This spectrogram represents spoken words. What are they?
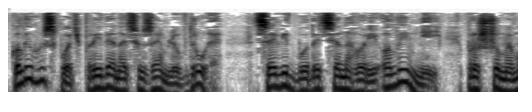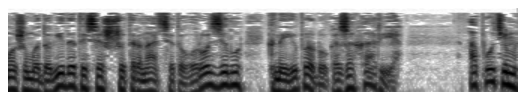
Коли Господь прийде на цю землю вдруге, це відбудеться на горі Оливній, про що ми можемо довідатися з 14 розділу книги пророка Захарія. А потім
